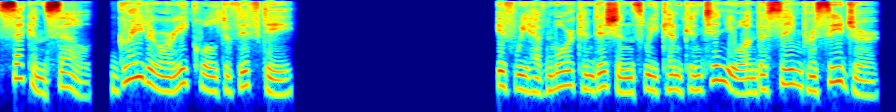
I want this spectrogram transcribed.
second cell, greater or equal to 50. If we have more conditions we can continue on the same procedure.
